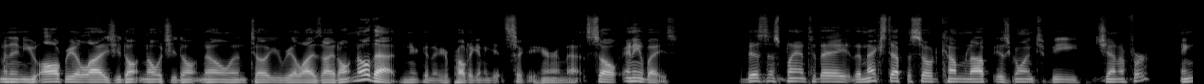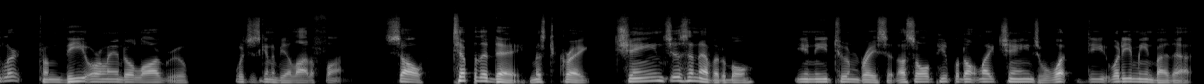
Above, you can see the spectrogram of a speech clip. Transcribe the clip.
and then you all realize you don't know what you don't know until you realize I don't know that, and you're gonna you're probably gonna get sick of hearing that. So, anyways, business plan today. The next episode coming up is going to be Jennifer Englert from the Orlando Law Group, which is going to be a lot of fun. So, tip of the day, Mr. Craig: change is inevitable. You need to embrace it. Us old people don't like change. What do you What do you mean by that?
